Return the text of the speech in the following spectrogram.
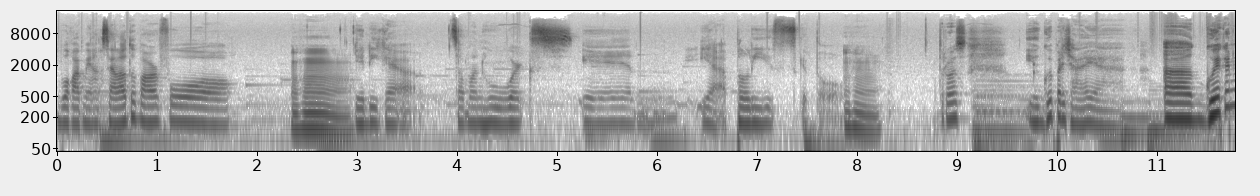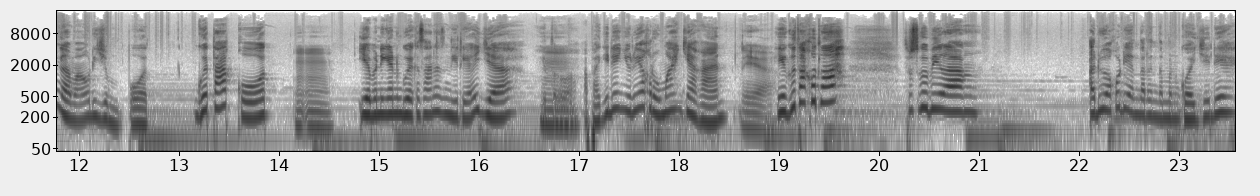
bokapnya Axela tuh powerful. Mhm. Jadi kayak someone who works in ya police gitu. Mhm. Terus ya gue percaya. Eh, gue kan nggak mau dijemput. Gue takut. Mm-mm. Ya mendingan gue ke sana sendiri aja gitu loh. Apalagi dia nyuruhnya ke rumahnya kan. Iya. Ya gue takut lah. Terus gue bilang, aduh aku diantarin temanku aja deh.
